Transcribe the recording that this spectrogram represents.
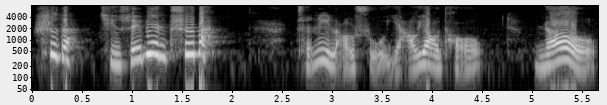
是的，请随便吃吧。城里老鼠摇摇头：“No,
